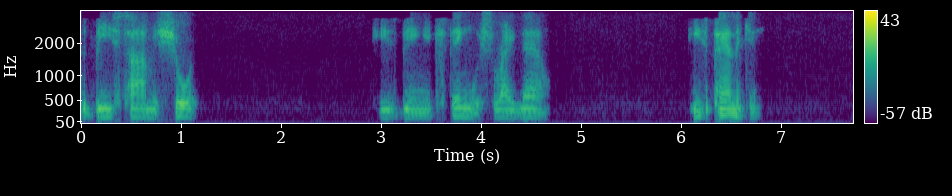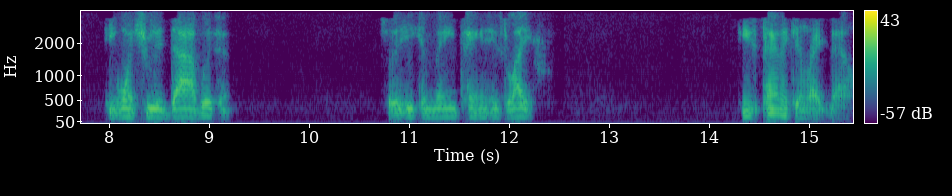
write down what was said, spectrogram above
The beast's time is short. He's being extinguished right now. He's panicking. He wants you to die with him so that he can maintain his life. He's panicking right now.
